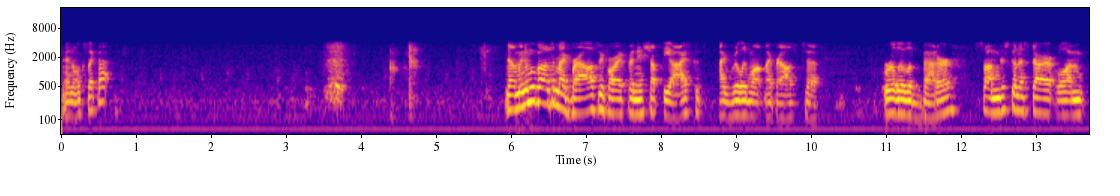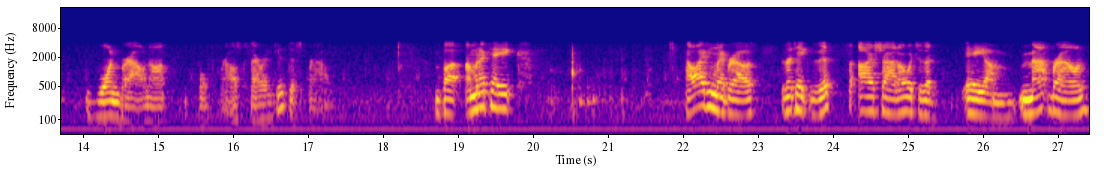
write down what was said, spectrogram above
And it looks like that. Now I'm going to move on to my brows before I finish up the eyes because I really want my brows to really look better. So I'm just going to start, well I'm one brow, not both brows because I already did this brow. But I'm going to take, how I do my brows is I take this eyeshadow, which is a, a um, matte brown,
